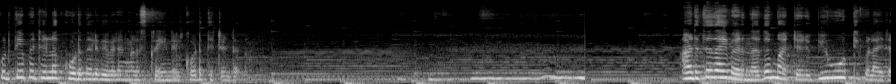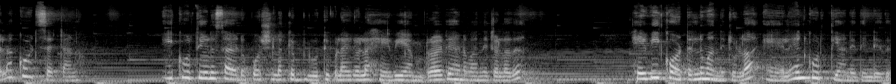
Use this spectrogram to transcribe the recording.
കുർത്തിയെ പറ്റിയുള്ള കൂടുതൽ വിവരങ്ങൾ സ്ക്രീനിൽ കൊടുത്തിട്ടുണ്ട്. അടുത്തതായി വരുന്നത് മറ്റൊരു ബ്യൂട്ടിഫുൾ ആയിട്ടുള്ള കോട്ട് സെറ്റാണ് ഈ കുർത്തിയുടെ സൈഡ് പോർഷനിലൊക്കെ ബ്യൂട്ടിഫുൾ ആയിട്ടുള്ള ഹെവി എംബ്രോയ്ഡറി ആണ് വന്നിട്ടുള്ളത്. ഹെവി കോട്ടണിൽ വന്നിട്ടുള്ള എയർലൈൻ കുർത്തിയാണ് ഇതിന്റേത്.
